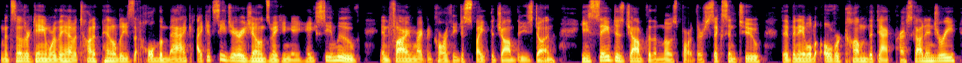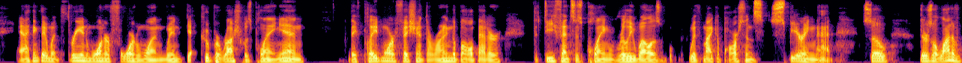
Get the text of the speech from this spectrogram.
and it's another game where they have a ton of penalties that hold them back. I could see Jerry Jones making a hasty move and firing Mike McCarthy despite the job that he's done. He's saved his job for the most part. They're six and two. They've been able to overcome the Dak Prescott injury. And I think they went three and one or four and one when Cooper Rush was playing in. They've played more efficient. They're running the ball better. The defense is playing really well as with Micah Parsons spearing that. So there's a lot of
